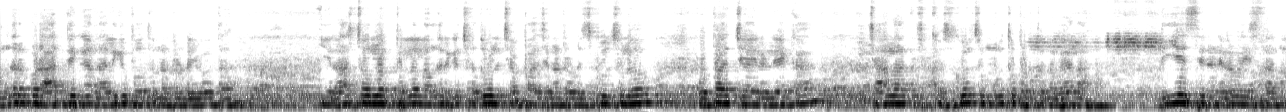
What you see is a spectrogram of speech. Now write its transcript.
అందరూ కూడా ఆర్థికంగా నలిగిపోతున్నటువంటి యువత ఈ రాష్ట్రంలో పిల్లలందరికీ చదువులు చెప్పాల్సినటువంటి స్కూల్స్లో ఉపాధ్యాయులు లేక చాలా స్కూల్స్ మూతపడుతున్న వేళ డిఎస్సిని నిర్వహిస్తాను.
